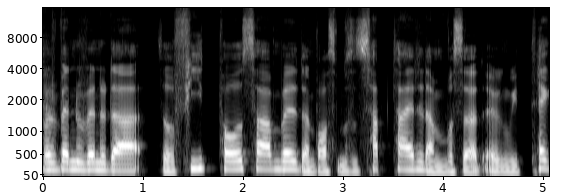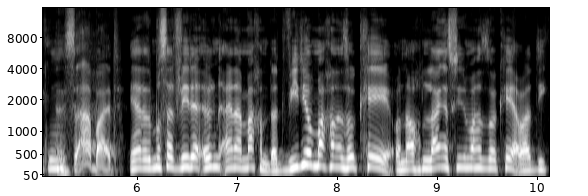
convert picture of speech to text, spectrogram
wenn du wenn du da so Feed-Posts haben willst, dann brauchst du musst ein Subtitle, dann musst du das irgendwie taggen. Das ist Arbeit. ja, das muss halt wieder irgendeiner machen. Das Video machen ist okay und auch ein langes Video machen ist okay, aber die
